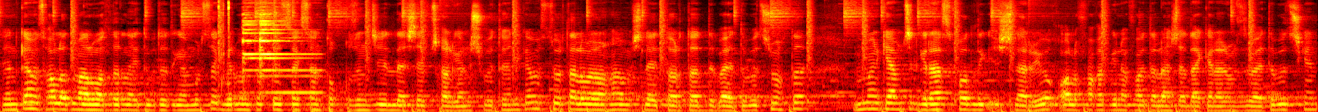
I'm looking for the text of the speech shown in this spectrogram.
Texnikamiz holat ma'lumotlarini aytib o'tadigan bo'lsak 1989 yilda ishlab chiqarilgan ushbu texnikamiz to'rt talabalarni ham ishlaydi tortadi deb aytib o'tishmoqda. Umuman kamchilik rasxodlik ishlari yo'q olib faqatgina foydalanishadi akalarimiz deb aytib o'tishgan.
